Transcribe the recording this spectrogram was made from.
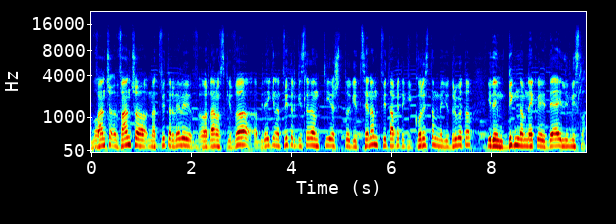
во... Ванчо, Ванчо на Твитер вели Ордановски В, бидејќи на Твитер ги следам тие што ги ценам, твитапите ги користам, меѓу другото и да им дигнам некоја идеја или мисла.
